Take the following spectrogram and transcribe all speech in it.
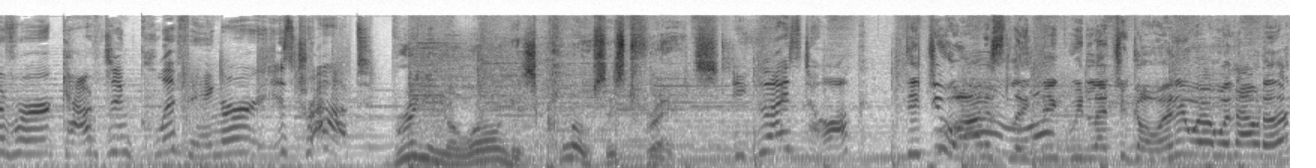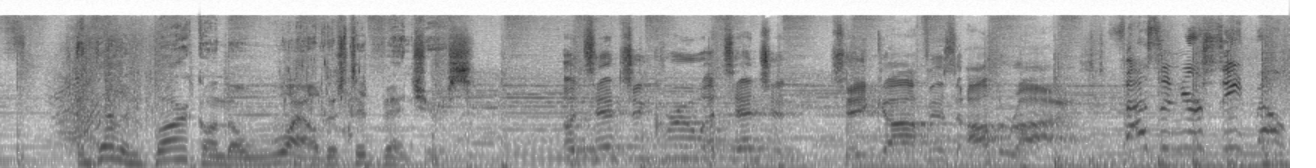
wherever Captain Cliffhanger is trapped. bringing along his closest friends. Do you guys talk? Did you honestly think we'd let you go anywhere without us? And they'll embark on the wildest adventures. Attention crew, attention. Takeoff is authorized. Fasten your seatbelts!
